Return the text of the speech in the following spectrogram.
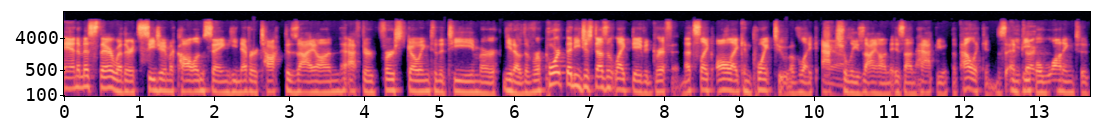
animus there, whether it's CJ McCollum saying he never talked to Zion after first going to the team, or, you know, the report that he just doesn't like David Griffin. That's like all I can point to of like actually yeah. Zion is unhappy with the Pelicans and people wanting to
